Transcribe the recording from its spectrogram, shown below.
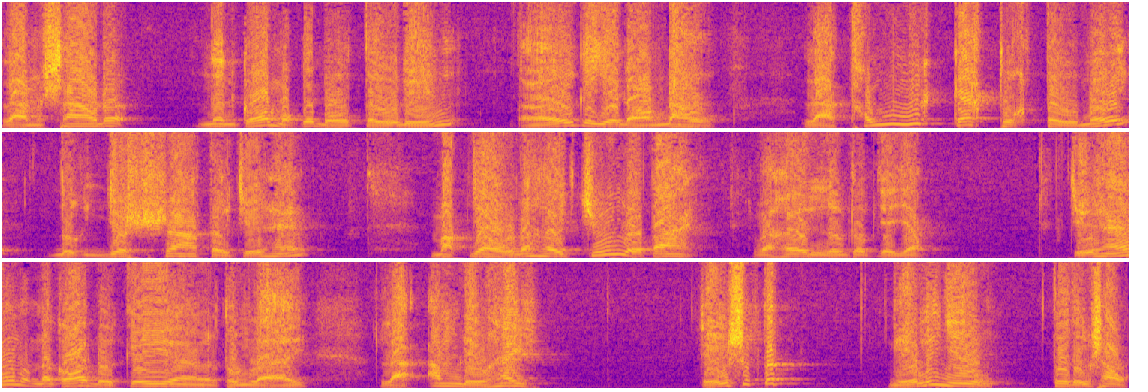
Làm sao đó nên có một cái bộ tự điển ở cái giai đoạn đầu là thống nhất các thuật từ mới được dịch ra từ chữ hán. Mặc dầu nó hơi chướng lỗ tai và hơi lượng thuộc dài dòng, chữ hán nó có được cái ờ, thuận lợi là âm điệu hay chữ xúc tích, nghĩa lý nhiều, tư tưởng sâu.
